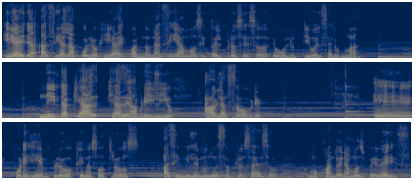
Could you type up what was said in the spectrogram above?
y ella hacía la apología de cuando nacíamos y todo el proceso evolutivo del ser humano. Nilda Kia de Abrilio habla sobre, eh, por ejemplo, que nosotros asimilemos nuestro proceso como cuando éramos bebés.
